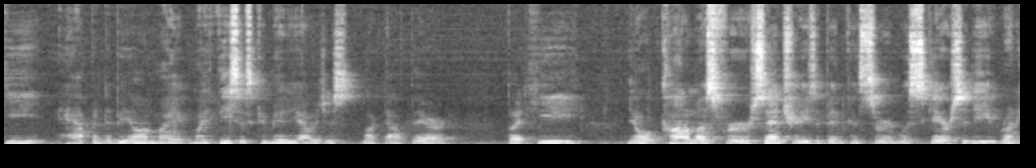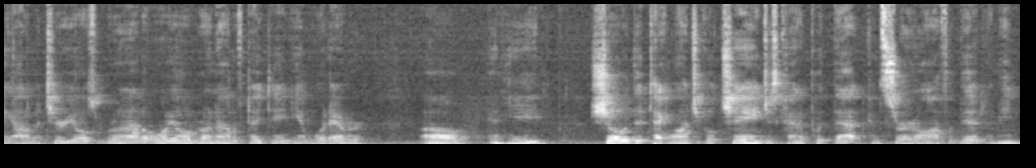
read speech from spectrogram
He happened to be on my, my thesis committee. I was just lucked out there. But he, you know, economists for centuries have been concerned with scarcity, running out of materials, run out of oil, run out of titanium, whatever. Uh, and he showed that technological change has kind of put that concern off a bit. I mean,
